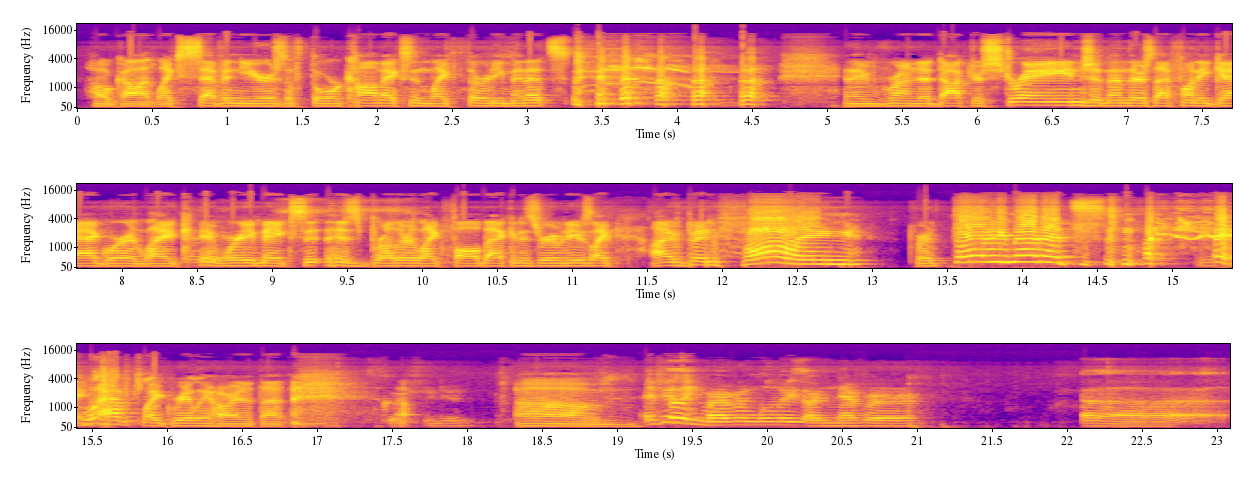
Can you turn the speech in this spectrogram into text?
oh god, like seven years of Thor comics in like thirty minutes. and they run to Doctor Strange, and then there's that funny gag where like yeah. where he makes his brother like fall back in his room, and he was like, "I've been falling for 30 minutes." I laughed like really hard at that. Of course you. Um, I feel like Marvel movies are never. Uh,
